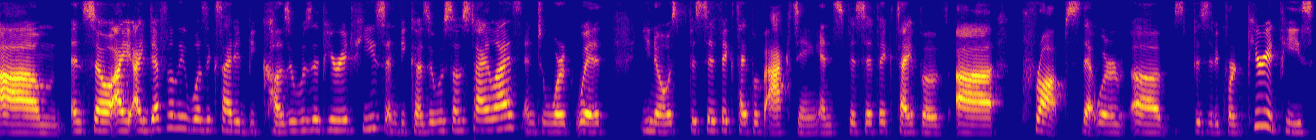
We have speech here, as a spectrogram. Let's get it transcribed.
um and so I, I definitely was excited because it was a period piece and because it was so stylized and to work with you know a specific type of acting and specific type of uh props that were uh specific for the period piece.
